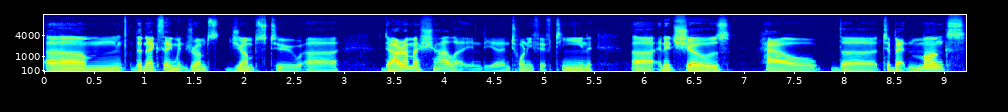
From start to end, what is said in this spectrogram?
Um, the next segment jumps jumps to uh, Dharamshala, India, in 2015, uh, and it shows how the Tibetan monks,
